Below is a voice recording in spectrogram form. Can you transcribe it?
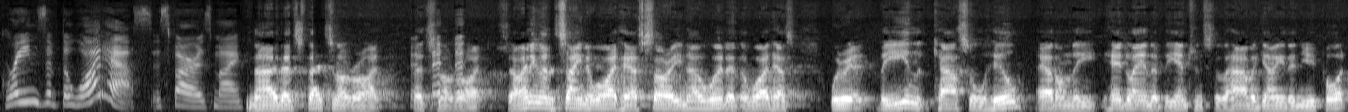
greens of the White House, as far as my. No, that's that's not right. That's not right. So anyone saying the White House, sorry, no, we weren't at the White House. We're at the inn at Castle Hill, out on the headland at the entrance to the harbour going into Newport.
